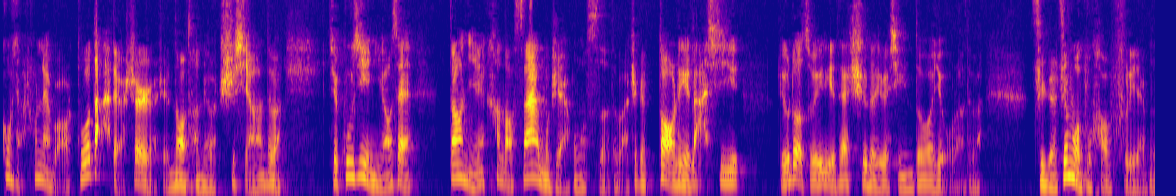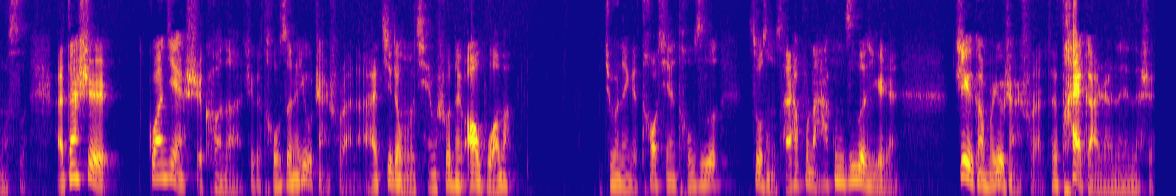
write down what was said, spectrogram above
共享充电宝多大点事儿啊？这闹腾的要吃翔，对吧？这估计你要在。当年看到三 M 这家公司，对吧？这个倒立拉稀流到嘴里再吃的这个心都要有了，对吧？这个这么不靠谱的一家公司，哎，但是关键时刻呢，这个投资人又站出来了。还记得我们前面说那个奥博吗？就是那个掏钱投资做总裁还不拿工资的这个人，这个哥们又站出来了，这太感人了，真的是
